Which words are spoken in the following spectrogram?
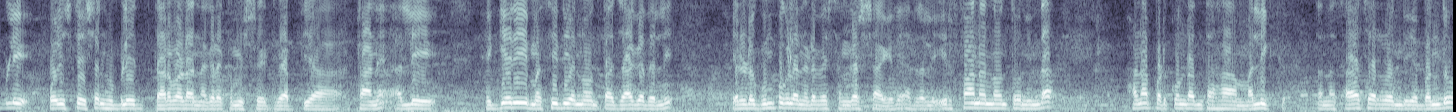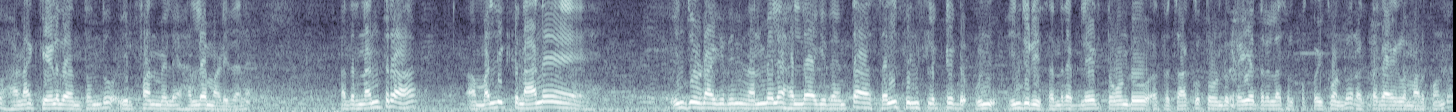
Hubli police station, Hubli Dharwad ನಗರ commissionerate ವ್ಯಾಪ್ತಿಯ ಠಾಣೆ. ಅಲ್ಲಿ ಹೆಗ್ಗೇರಿ ಮಸೀದಿ ಅನ್ನುವಂಥ ಜಾಗದಲ್ಲಿ ಎರಡು ಗುಂಪುಗಳ ನಡುವೆ ಸಂಘರ್ಷ ಆಗಿದೆ. ಅದರಲ್ಲಿ ಇರ್ಫಾನ್ ಅನ್ನೋಂಥವನಿಂದ ಹಣ ಪಡ್ಕೊಂಡಂತಹ ಮಲಿಕ್ ತನ್ನ ಸಹಚರರೊಂದಿಗೆ ಬಂದು ಹಣ ಕೇಳಿದ ಅಂತಂದು ಇರ್ಫಾನ್ ಮೇಲೆ ಹಲ್ಲೆ ಮಾಡಿದ್ದಾನೆ. ಅದರ ನಂತರ ಮಲ್ಲಿಕ್ ನಾನೇ ಇಂಜೂರ್ಡ್ ಆಗಿದ್ದೀನಿ ನನ್ನ ಮೇಲೆ ಹಲ್ಲೆ ಆಗಿದೆ ಅಂತ ಸೆಲ್ಫ್ ಇನ್ಫ್ಲೆಕ್ಟೆಡ್ ಇಂಜುರೀಸ್ ಅಂದರೆ ಬ್ಲೇಡ್ ತೊಗೊಂಡು ಅಥವಾ ಚಾಕು ತೊಗೊಂಡು ಕೈ ಹತ್ರ ಎಲ್ಲ ಸ್ವಲ್ಪ ಕೊಯ್ಕೊಂಡು ರಕ್ತ ಗಾಯಗಳು ಮಾಡಿಕೊಂಡು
